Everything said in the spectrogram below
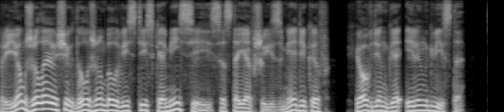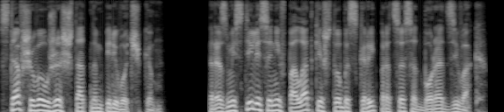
Прием желающих должен был вестись комиссией, состоявшей из медиков, хёвдинга и лингвиста, ставшего уже штатным переводчиком. Разместились они в палатке, чтобы скрыть процесс отбора от зевак.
